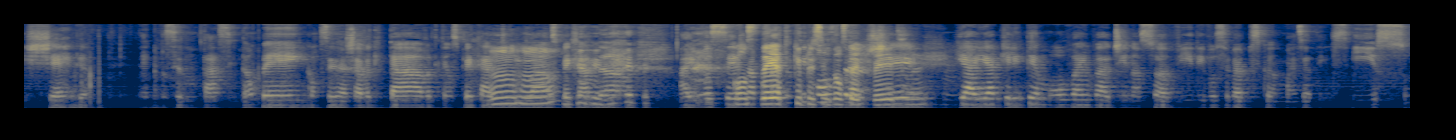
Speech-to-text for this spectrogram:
enxerga né, que você não está assim tão bem, como você achava que estava, que tem uns pecadinhos lá, uns uhum. pecadão. Aí você Conserto que precisam ser feitos, né? E aí aquele temor vai invadir na sua vida e você vai buscando mais a Deus. Isso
